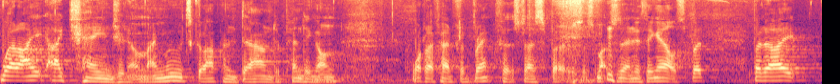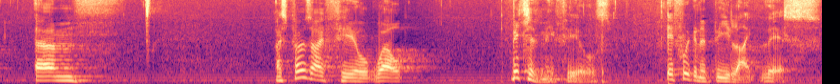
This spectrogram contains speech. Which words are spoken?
well, I, I change, you know, my moods go up and down depending on what I've had for breakfast, I suppose, as much as anything else. But, but I, um, I suppose I feel, well, bit of me feels if we're going to be like this,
